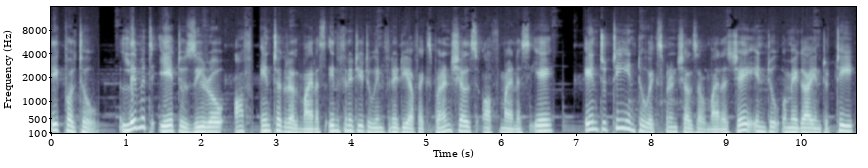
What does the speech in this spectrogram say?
Equal to limit a to 0 of integral minus infinity to infinity of exponentials of minus a into t into exponentials of minus j into omega into t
